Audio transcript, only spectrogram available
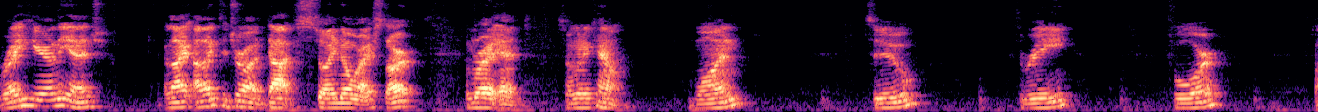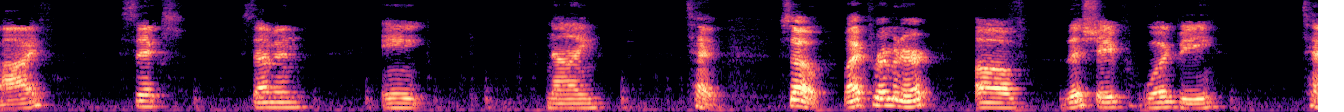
right here on the edge, and I, I like to draw a dot so I know where I start and where I end. So I'm going to count one, two, three, four, six, seven, eight, nine, ten. So my perimeter of this shape would be 10.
